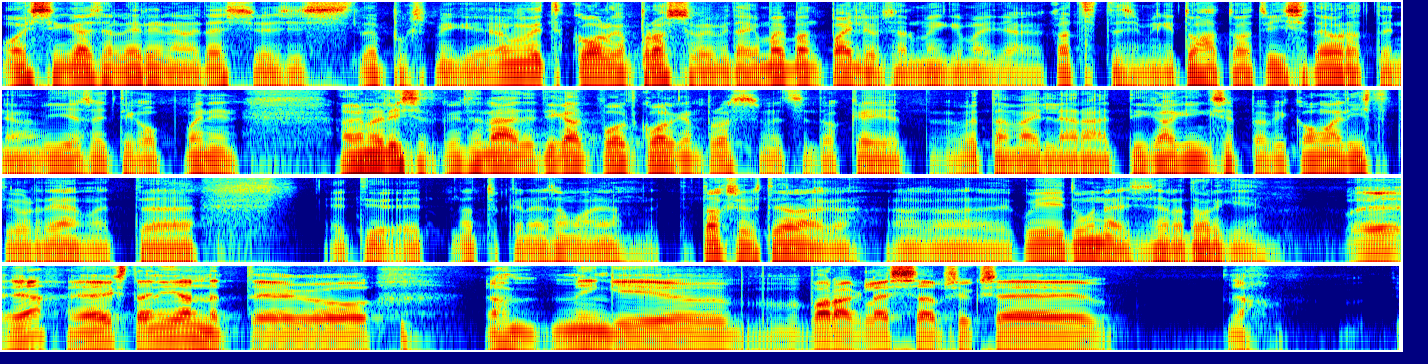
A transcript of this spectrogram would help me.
ostsin ka seal erinevaid asju ja siis lõpuks mingi, ma ütlen kolmkümmend prossa või midagi, ma ei pannud palju seal mingi, ma ei tea, katsetasin mingi tuhat, tuhat viissada eurot onju, viie soti kaupa panin. Aga no lihtsalt, kui sa näed, et igalt poolt kolmkümmend prossa, mõtlesin, et okei okay,, et võtan välja ära, et iga kingsepp peab ikka oma liistute juurde jääma, et et, et natukene sama jah, et taksojuht ei ole, aga, aga kui ei tunne, siis ära torgi. jah, ja eks ta nii on, et nagu noh, mingi varaklass saab siukse noh,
